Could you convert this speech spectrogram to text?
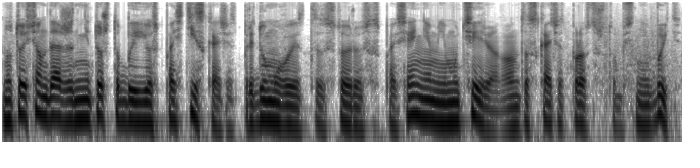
Ну, то есть он даже не то, чтобы ее спасти скачет, придумывает историю со спасением ему Тирион. Он-то скачет просто, чтобы с ней быть.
